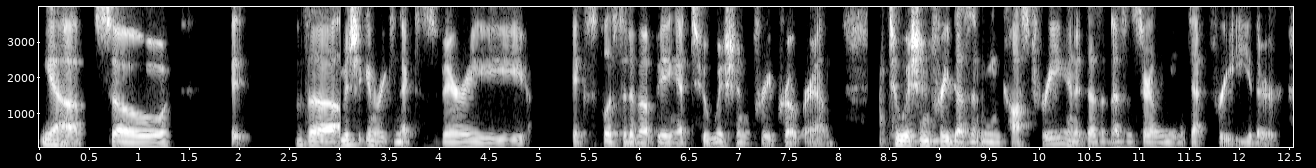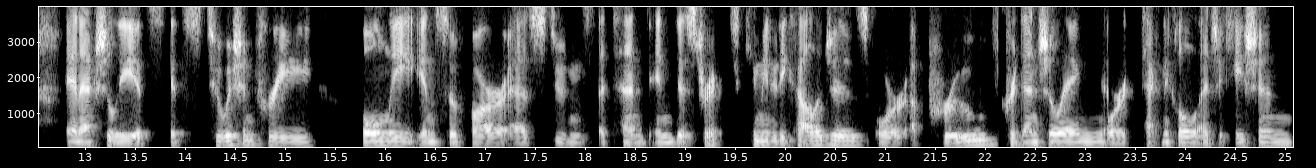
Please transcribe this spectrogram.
Yeah, so it, the Michigan Reconnect is very explicit about being a tuition free program. Tuition free doesn't mean cost free and it doesn't necessarily mean debt free either. And actually it's it's tuition free only insofar as students attend in district community colleges or approved credentialing or technical education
